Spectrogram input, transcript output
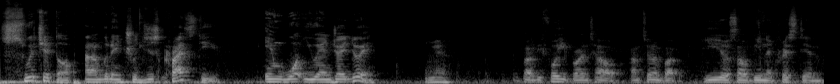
switch it up and I'm gonna introduce Christ to you in what you enjoy doing. yeah. But before you branch out, I'm talking about you yourself being a Christian.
